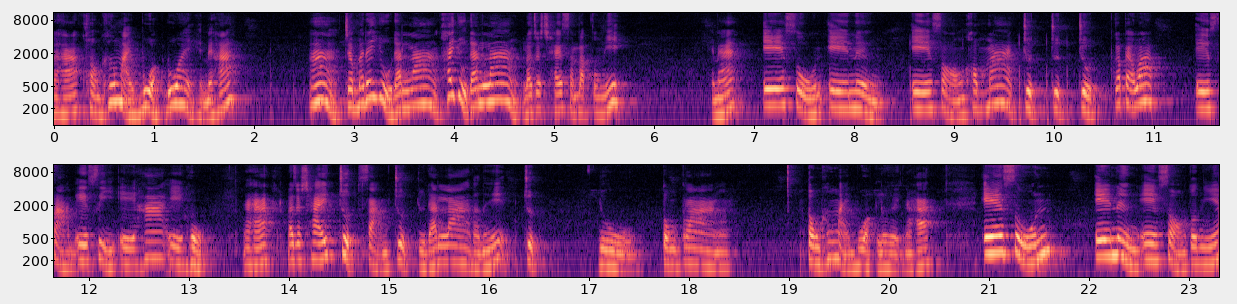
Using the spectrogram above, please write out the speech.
นะคะของเครื่องหมายบวกด้วยเห็นไหมคะอ่าจะไม่ได้อยู่ด้านล่าง ถ้าอยู่ด้านล่างเราจะใช้สำหรับตรงนี้ เห็นไหม a 0 a 1 a 2คอมมาจุดจุดจุดก็แปลว่า a 3 a 4 a 5 a 6นะคะ เราจะใช้จุด 3 จุดอยู่ด้านล่าง แต่ตรงนี้จุดอยู่ตรงกลาง ตรงเครื่องหมายบวกเลยนะคะ a 0 a 1 a 2ตัวนี้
